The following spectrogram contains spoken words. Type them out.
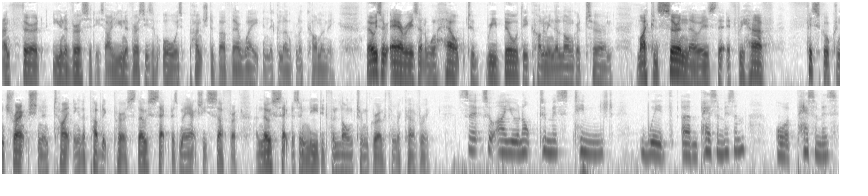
And third, universities. Our universities have always punched above their weight in the global economy. Those are areas that will help to rebuild the economy in the longer term. My concern, though, is that if we have fiscal contraction and tightening of the public purse, those sectors may actually suffer, and those sectors are needed for long term growth and recovery. So, so, are you an optimist tinged with um, pessimism or a pessimist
